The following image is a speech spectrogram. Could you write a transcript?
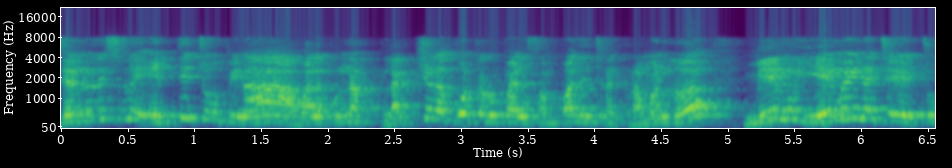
జర్నలిస్టులు ఎత్తి చూపినా వాళ్ళకున్న లక్షల కోట్ల రూపాయలు సంపాదించిన క్రమంలో మేము ఏమైనా చేయొచ్చు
